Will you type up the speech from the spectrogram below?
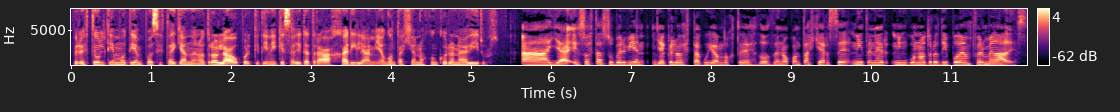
pero este último tiempo se está quedando en otro lado porque tiene que salir a trabajar y le da miedo contagiarnos con coronavirus. Ah, ya, eso está súper bien, ya que lo está cuidando ustedes dos de no contagiarse ni tener ningún otro tipo de enfermedades.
